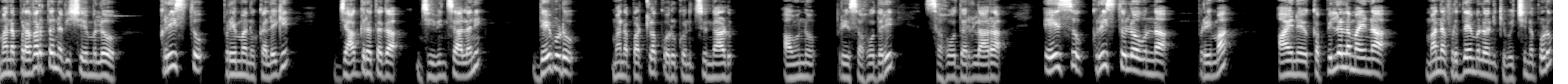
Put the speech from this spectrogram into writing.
మన ప్రవర్తన విషయంలో క్రీస్తు ప్రేమను కలిగి జాగ్రత్తగా జీవించాలని దేవుడు మన పట్ల కోరుకొనిచున్నాడు. అవును ప్రియ సహోదరి సహోదరులారా యేసు క్రీస్తులో ఉన్న ప్రేమ ఆయన యొక్క పిల్లలమైన మన హృదయంలోనికి వచ్చినప్పుడు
